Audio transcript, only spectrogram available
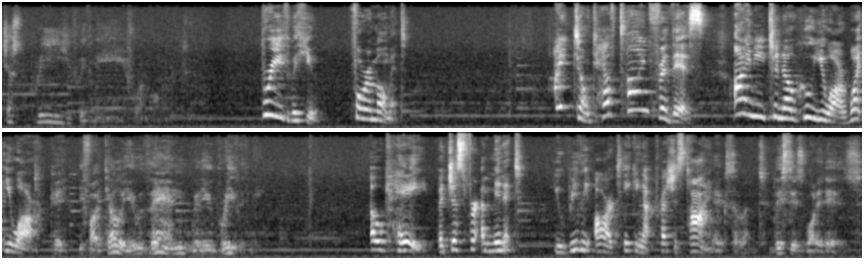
Just breathe with me for a moment. Breathe with you for a moment. I don't have time for this. I need to know who you are, what you are. Okay, if I tell you, then will you breathe with me? Okay, but just for a minute. You really are taking up precious time. Excellent. This is what it is.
